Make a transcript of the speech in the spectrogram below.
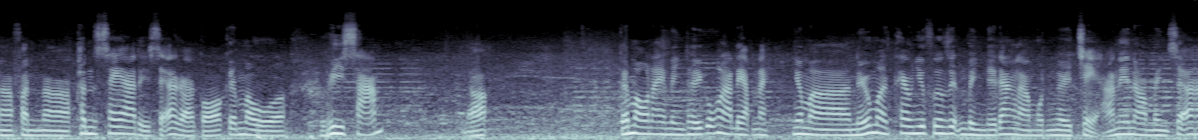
à, phần à, thân xe thì sẽ là có cái màu à, ghi xám. Đó. Cái màu này mình thấy cũng là đẹp này. Nhưng mà nếu mà theo như phương diện mình thì đang là một người trẻ nên là mình sẽ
